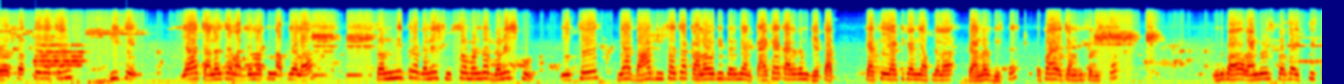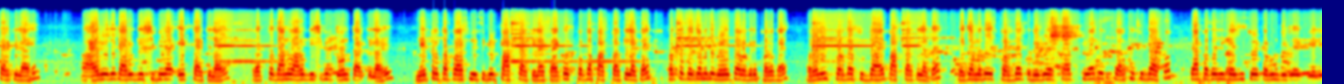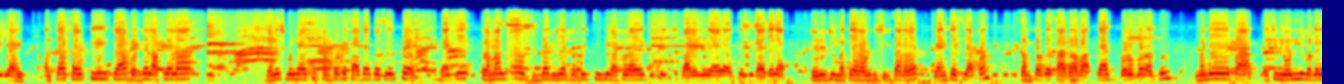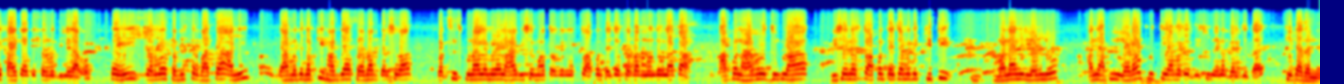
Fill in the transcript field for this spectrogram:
सत्यवचन बी के या चॅनलच्या माध्यमातून आपल्याला सन्मित्र गणेश उत्सव मंडळ गणेशपूर येथे या दहा दिवसाच्या कालावधी दरम्यान काय काय कार्यक्रम घेतात त्याचे या ठिकाणी आपल्याला बॅनर दिसतंय. तर पहा याच्यामध्ये सविस्तर. इथे पहा रांगोळी स्पर्धा एकतीस तारखेला आहे. आयुर्वेदिक आरोग्य शिबिर एक तारखेला आहे. रक्तदान व आरोग्य शिबिर दोन तारखेला आहे. नेत्र तपासणी शिबिर पाच तारखेला आहे. सायकल स्पर्धा पाच तारखेलाच आहे. फक्त त्याच्यामध्ये वेळेचा वगैरे फरक आहे. रनिंग स्पर्धा सुद्धा आहे पाच तारखेलाच आहे. त्याच्यामध्ये स्पर्धक वेगळे असतात किंवा ते सारखे सुद्धा असतात. त्या पद्धतीने त्याची सोय करून दिली गेलेली आहे. आणि त्यासाठी त्याबद्दल आपल्याला गणेश मंडळाशी संपर्क साधायचा असेल तर त्यांचे क्रमांक सुद्धा दिले प्रदीप सिंगजी राठोड आहे. गीतेशजी कारेमोरे आहे. अर्चलजी गायधन आहे. सोनूजी मते राहुलजी क्षीरसागर आहे. यांच्याशी आपण संपर्क साधावा. त्याचबरोबर अजून म्हणजे पहा त्याची नोंदणी वगैरे काय काय ते सर्व दिलेलं आपण. तर ही सर्व सविस्तर वाचा आणि यामध्ये नक्की भाग घ्या सहभाग दर्शवा. बक्षीस कुणाला मिळाला हा विषय महत्त्वाचा नसतो. आपण त्याच्यात सहभाग नोंदवला का? आपण हारलो जिंकलो हा विषय नसतो. आपण त्याच्यामध्ये किती मनाने लढलो आणि आपली लढाव वृत्ती यामध्ये दिसून येणं गरजेचं आहे. ठीक आहे धन्यवाद.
